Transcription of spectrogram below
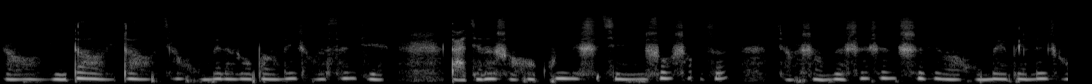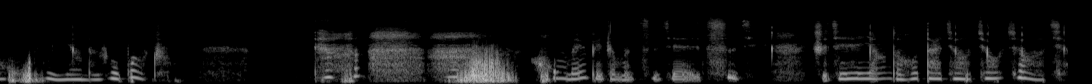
然后一道一道将红妹的肉棒勒成了三节。打结的时候，故意使劲一收绳子，将绳子深深吃进了红妹被勒成葫芦一样的肉棒中。哈 哈红梅被这么直接刺激，直接痒得大叫娇叫了起来，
